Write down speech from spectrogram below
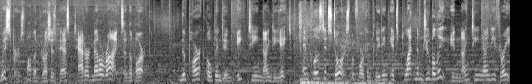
whispers while it brushes past tattered metal rides in the park. The park opened in 1898 and closed its doors before completing its Platinum Jubilee in 1993.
